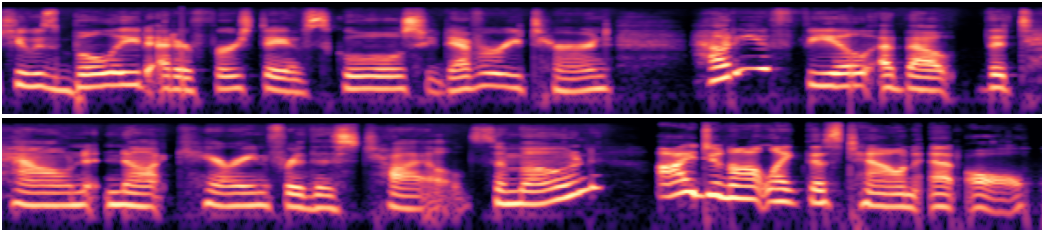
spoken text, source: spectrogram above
She was bullied at her first day of school. She never returned. How do you feel about the town not caring for this child, Simone? I do not like this town at all.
